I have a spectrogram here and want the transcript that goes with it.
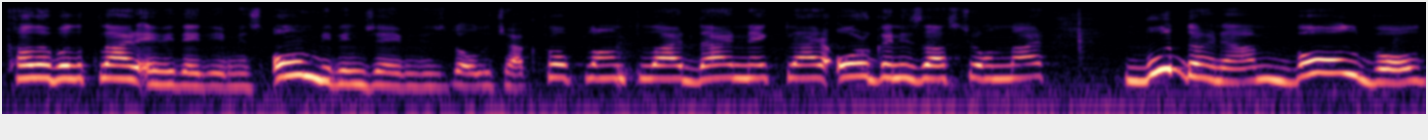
kalabalıklar evi dediğimiz 11. evinizde olacak. Toplantılar, dernekler, organizasyonlar bu dönem bol bol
